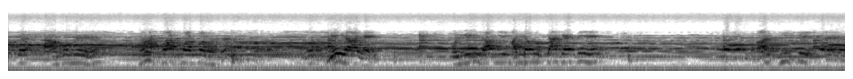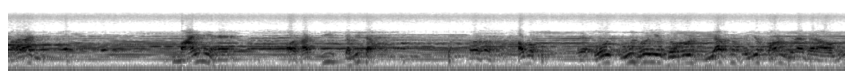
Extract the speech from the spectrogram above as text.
अलग प्रताप के आँखों में है हाँ बार बार बार होता है। यही हाल है। और यही रात अच्छा वो क्या कहते हैं? हर चीज़ के महाराज मायने है और हर चीज़ कविता है। अब वो दूध हो ये दो बोल दिया तो भैया कौन बिना घर आओगे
